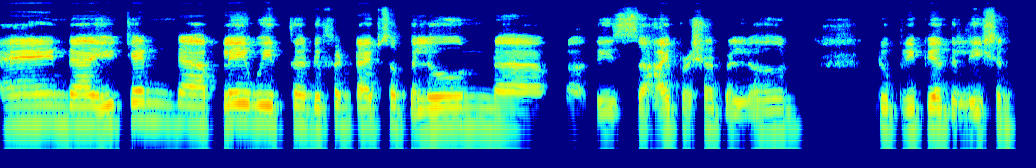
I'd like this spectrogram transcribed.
and uh, you can uh, play with uh, different types of balloon, uh, uh, these high pressure balloon to prepare the lesion.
